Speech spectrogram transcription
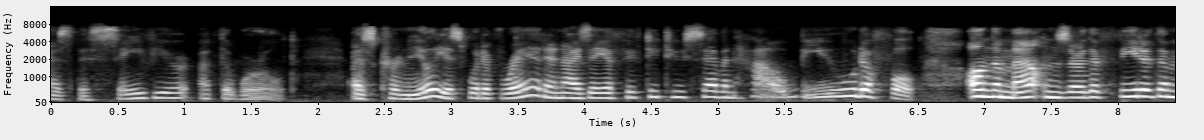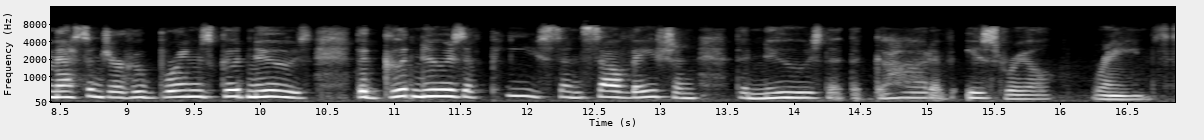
as the savior of the world as Cornelius would have read in Isaiah 52 7. How beautiful! On the mountains are the feet of the messenger who brings good news, the good news of peace and salvation, the news that the God of Israel reigns.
